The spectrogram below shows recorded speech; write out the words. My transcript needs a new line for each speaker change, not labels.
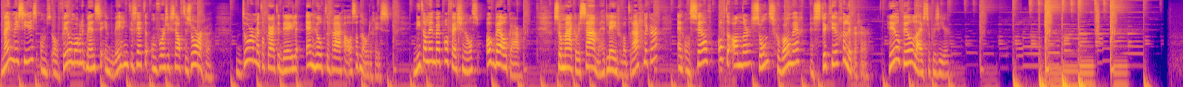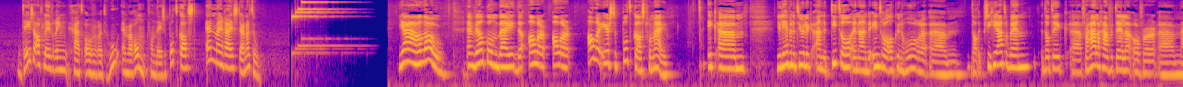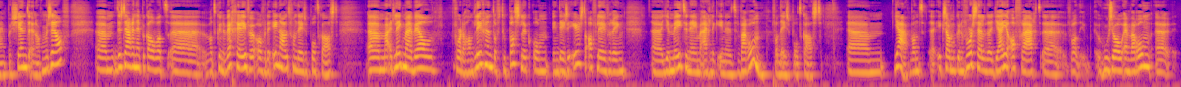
Mijn missie is om zoveel mogelijk mensen in beweging te zetten om voor zichzelf te zorgen. Door met elkaar te delen en hulp te vragen als dat nodig is. Niet alleen bij professionals, ook bij elkaar. Zo maken we samen het leven wat draaglijker en onszelf of de ander soms gewoonweg een stukje gelukkiger. Heel veel luisterplezier. Deze aflevering gaat over het hoe en waarom van deze podcast en mijn reis daar naartoe. Ja, hallo. En welkom bij de aller, aller, allereerste podcast van mij. Ik, um, jullie hebben natuurlijk aan de titel en aan de intro al kunnen horen um, dat ik psychiater ben. Dat ik uh, verhalen ga vertellen over uh, mijn patiënten en over mezelf. Um, dus daarin heb ik al wat, uh, wat kunnen weggeven over de inhoud van deze podcast. maar het leek mij wel voor de hand liggend of toepasselijk om in deze eerste aflevering uh, je mee te nemen eigenlijk in het waarom van deze podcast. Um, ja, want uh, ik zou me kunnen voorstellen dat jij je afvraagt uh, van, hoezo en waarom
